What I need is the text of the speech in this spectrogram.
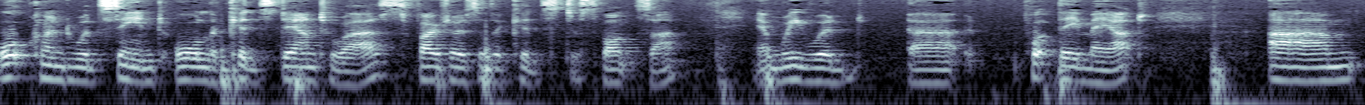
Auckland would send all the kids down to us, photos of the kids to sponsor, and we would uh, put them out. Um,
